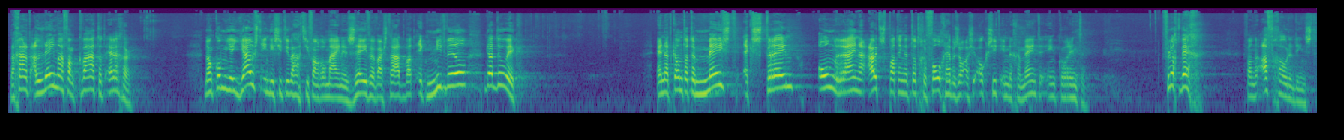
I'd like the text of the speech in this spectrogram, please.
Dan gaat het alleen maar van kwaad tot erger. Dan kom je juist in die situatie van Romeinen 7, waar staat: Wat ik niet wil, dat doe ik. En dat kan tot de meest extreem onreine uitspattingen tot gevolg hebben, zoals je ook ziet in de gemeente in Korinthe. Vlucht weg van de afgodendienst.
